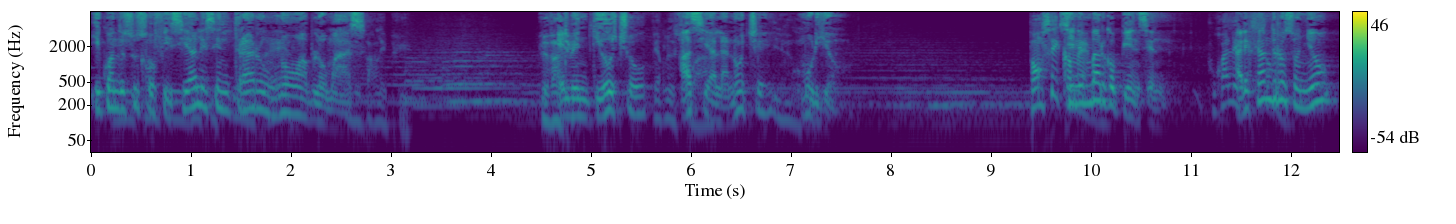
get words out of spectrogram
y cuando sus oficiales entraron no habló más. El 28, hacia la noche, murió. Sin embargo, piensen, Alejandro soñó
